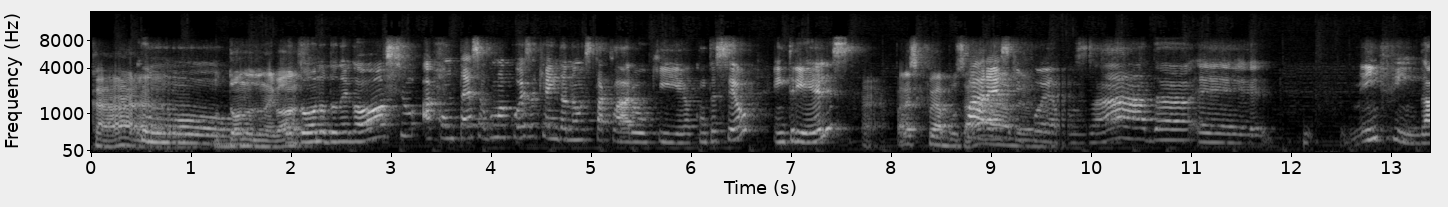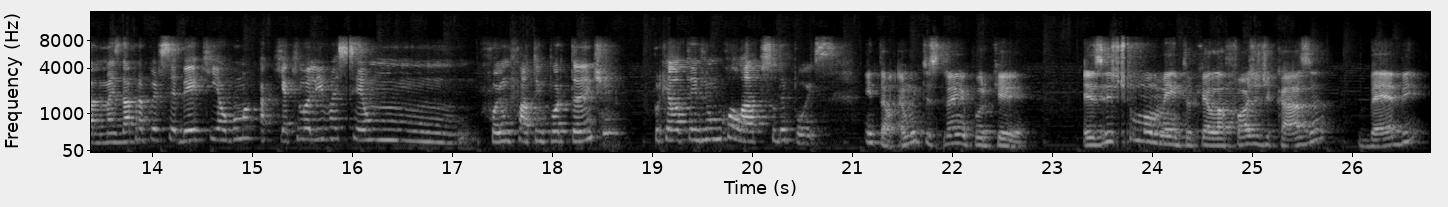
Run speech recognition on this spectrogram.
cara, Com o dono do o negócio. dono do negócio, acontece alguma coisa que ainda não está claro o que aconteceu entre eles. É, parece que foi abusado. Parece que foi abusada, é, enfim, dá- mas dá pra perceber que, alguma, que aquilo ali vai ser um. Foi um fato importante, porque ela teve um colapso depois. Então, é muito estranho porque existe um momento que ela foge de casa, bebe,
